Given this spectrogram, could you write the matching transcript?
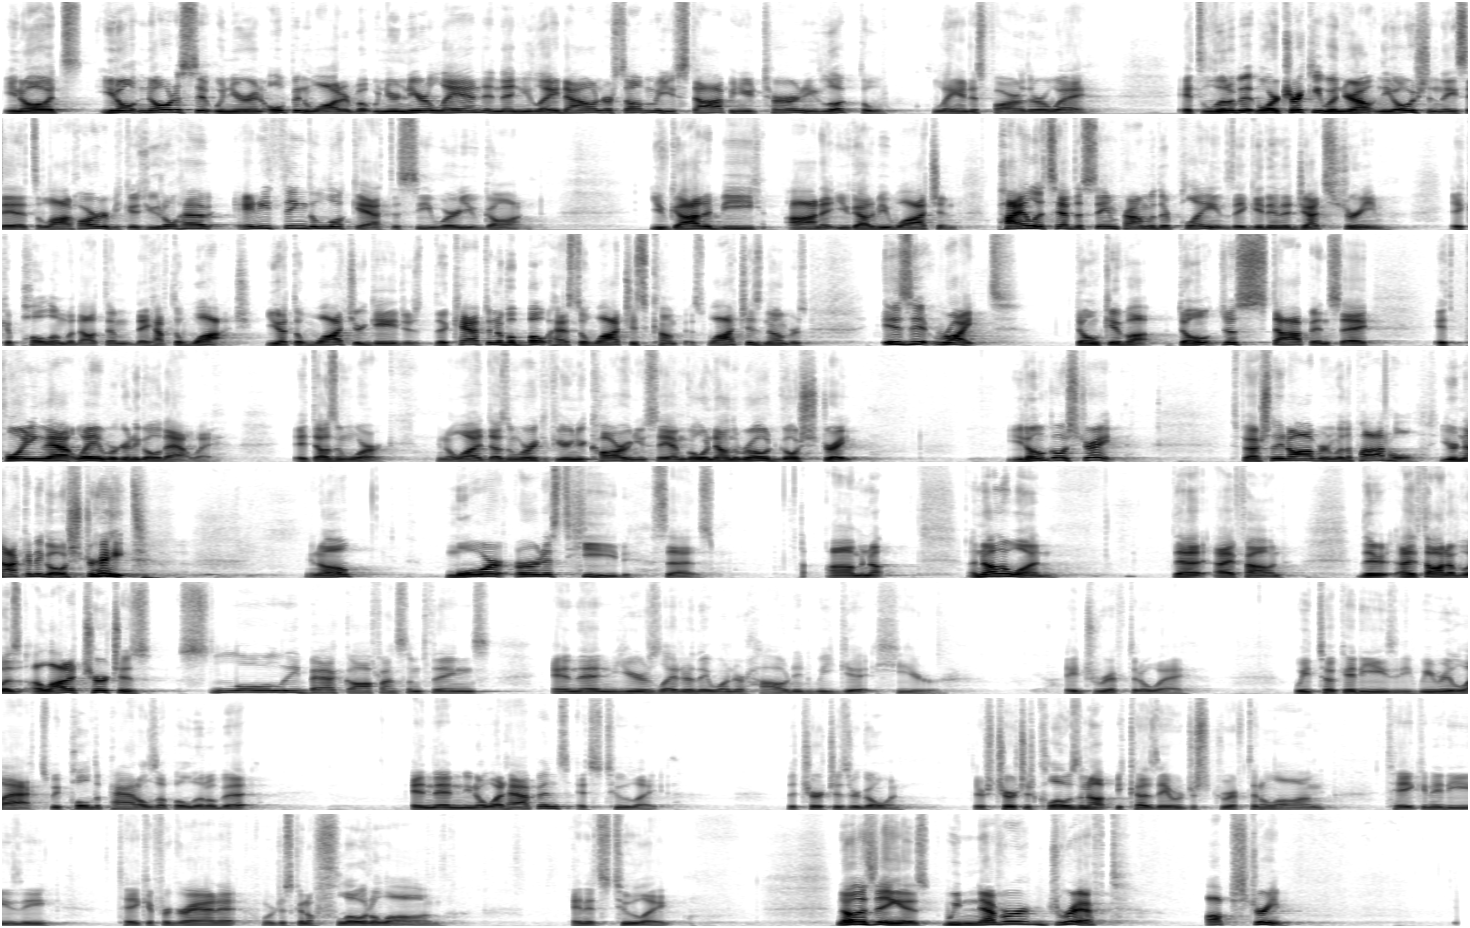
You know, it's you don't notice it when you're in open water, but when you're near land and then you lay down or something, you stop and you turn and you look, the land is farther away. It's a little bit more tricky when you're out in the ocean. They say it's a lot harder because you don't have anything to look at to see where you've gone. You've got to be on it, you've got to be watching. Pilots have the same problem with their planes. They get in a jet stream, it could pull them without them. They have to watch. You have to watch your gauges. The captain of a boat has to watch his compass, watch his numbers. Is it right? Don't give up. Don't just stop and say, it's pointing that way, we're going to go that way. It doesn't work. You know what? It doesn't work if you're in your car and you say, I'm going down the road, go straight. You don't go straight. especially in Auburn with a pothole. You're not going to go straight. You know? More earnest heed says. Um, another one that I found, there, I thought of was a lot of churches slowly back off on some things, and then years later they wonder, how did we get here? They drifted away. We took it easy. We relaxed. We pulled the paddles up a little bit. And then you know what happens? It's too late. The churches are going. There's churches closing up because they were just drifting along, taking it easy, take it for granted. We're just going to float along. And it's too late. Another thing is, we never drift upstream.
